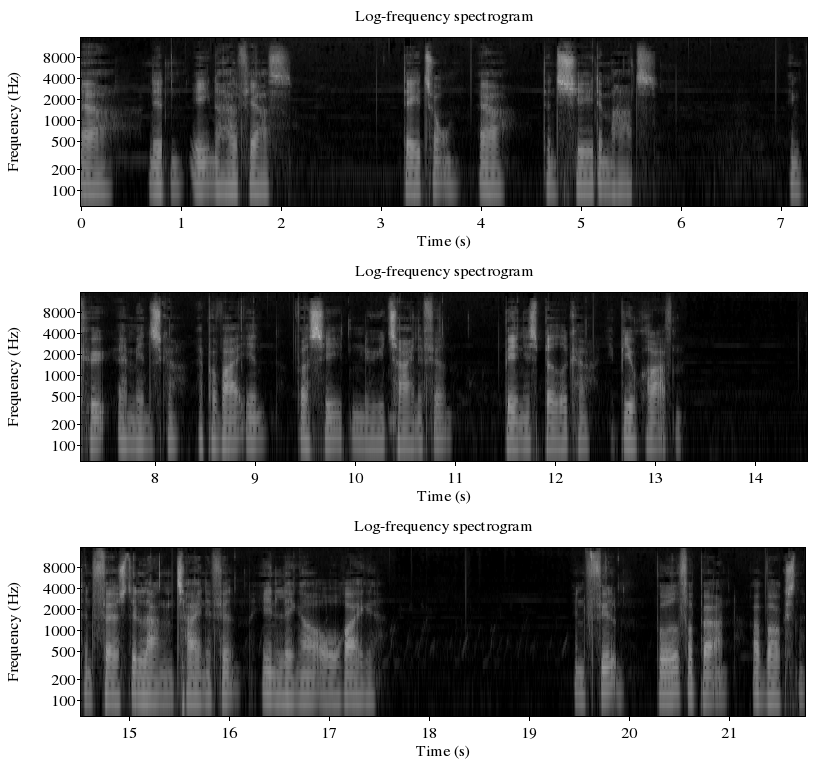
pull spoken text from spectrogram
Er 1971. Datoen er den 6. marts. En kø af mennesker er på vej ind for at se den nye tegnefilm Bennys badekar i biografen. Den første lange tegnefilm i en længere årrække. En film både for børn og voksne,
